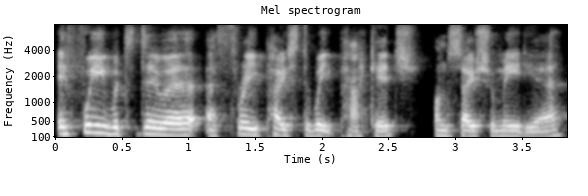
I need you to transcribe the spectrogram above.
if we were to do a, a three post a week package on social media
